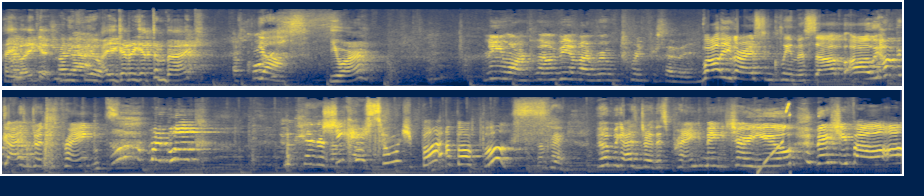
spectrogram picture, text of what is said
How do you like it? How do you feel? Are you gonna get them back? Of course. Yes. You are? No, you aren't, because I'm going to be in my room 24-7. Well, you guys can clean this up. Uh, we hope you guys enjoyed this prank. my book! Who cares She cares so much but about books. Okay, we hope you guys enjoyed this prank. Make sure you, make sure you follow all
